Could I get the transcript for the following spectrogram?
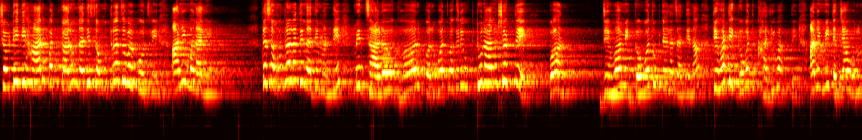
शेवटी ती हार पत्कारून नदी समुद्राजवळ पोहोचली आणि म्हणाली त्या समुद्राला ती नदी म्हणते मी झाडं घर पर्वत वगैरे उपटून आणू शकते पण जेव्हा मी गवत उपटायला जाते ना तेव्हा ते गवत खाली वागते आणि मी त्याच्यावरून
